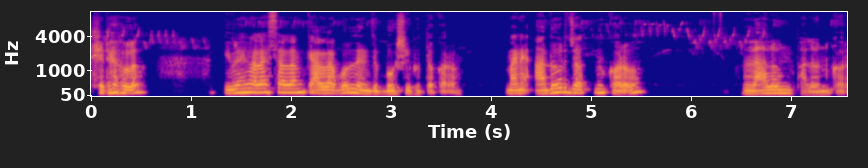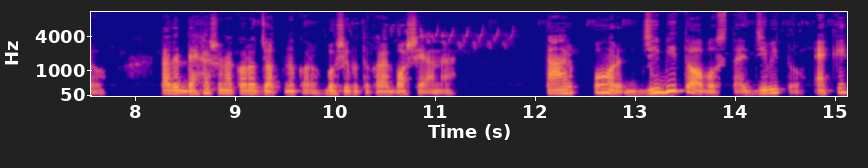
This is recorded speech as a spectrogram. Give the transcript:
সেটা হলো ইব্রাহিম আলাহিসাল্লামকে আল্লাহ বললেন যে, বশীভূত করো। মানে আদর যত্ন করো, লালন পালন করো। তাদের দেখাশোনা করো, যত্ন করো। বশীভূত করা, বসে আনা। তারপর জীবিত অবস্থায়, জীবিত এক এক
